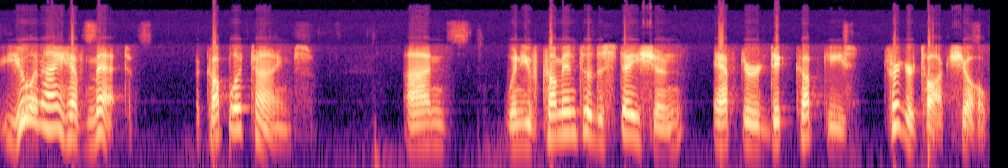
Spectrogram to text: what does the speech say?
you and I have met a couple of times on when you've come into the station after Dick Kupke's Trigger Talk show.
